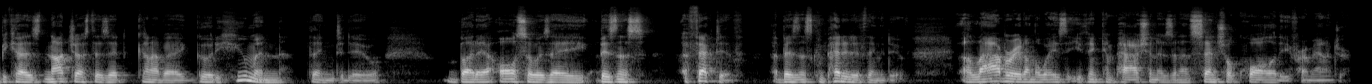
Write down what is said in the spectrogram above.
because not just is it kind of a good human thing to do, but it also is a business effective, a business competitive thing to do. Elaborate on the ways that you think compassion is an essential quality for a manager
